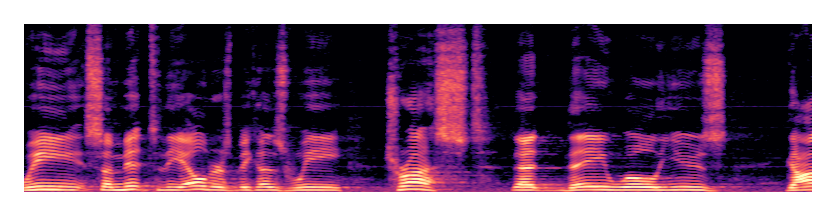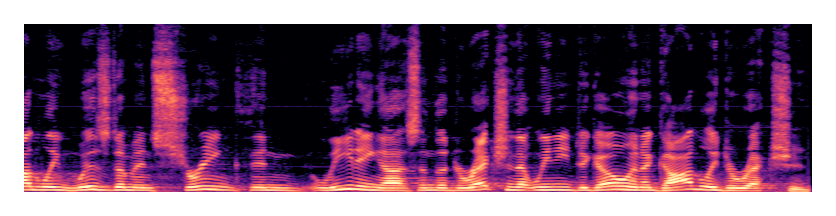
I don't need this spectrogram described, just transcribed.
we submit to the elders because we trust that they will use godly wisdom and strength in leading us in the direction that we need to go in a godly direction.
